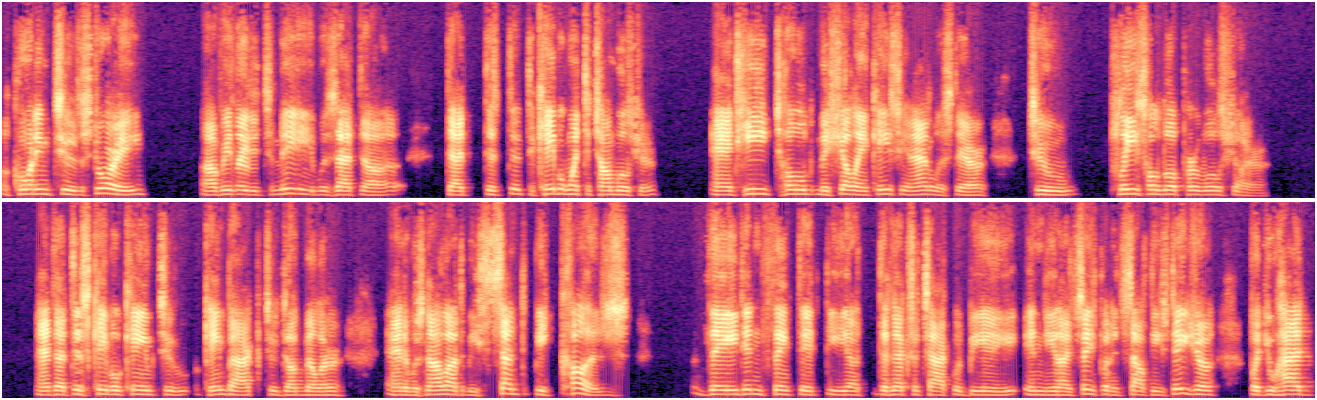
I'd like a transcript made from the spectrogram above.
according to the story uh, related to me, was that uh, that the, the, the cable went to Tom Wilshire and he told Michael Anne Casey, an analyst there, to please hold up her Wilshire, and that this cable came to came back to Doug Miller, and it was not allowed to be sent because they didn't think that the uh, the next attack would be in the United States, but in Southeast Asia. But you had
